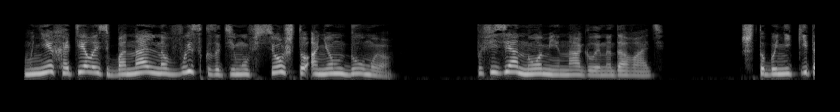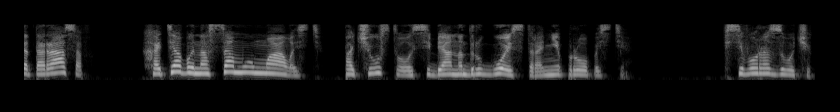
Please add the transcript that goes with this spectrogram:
мне хотелось банально высказать ему все, что о нем думаю. По физиономии наглой надавать. Чтобы Никита Тарасов хотя бы на самую малость почувствовал себя на другой стороне пропасти. Всего разочек.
